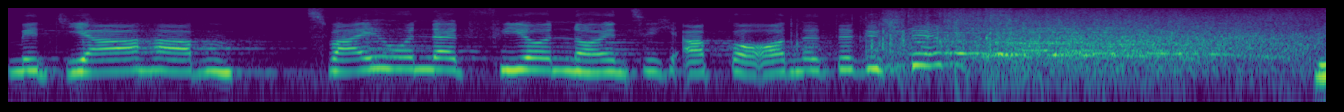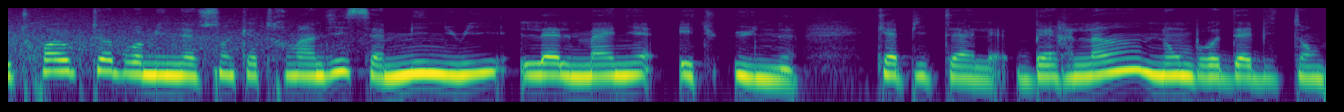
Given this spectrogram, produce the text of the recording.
Mit Ja haben 294 Abgeordnete gestimmt. Le 3 octobre 1990, à minuit, l'Allemagne est une. Capitale Berlin, nombre d'habitants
